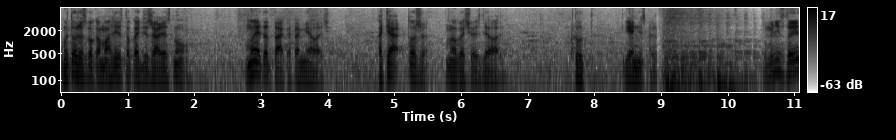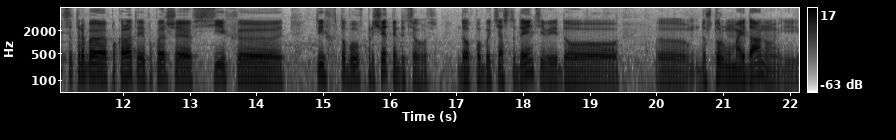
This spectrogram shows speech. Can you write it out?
Мы тоже сколько могли, столько держались. Ну, мы это так, это мелочь. Хотя тоже много чего сделали. Тут я не скажу. Мені здається, треба покарати, по-перше, всіх е, тих, хто був причетний до цього, до побиття студентів і до, е, до штурму Майдану. І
